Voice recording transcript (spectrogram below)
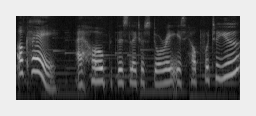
OK。I hope this little story is helpful to you,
